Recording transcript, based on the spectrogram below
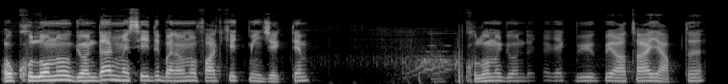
O klonu göndermeseydi ben onu fark etmeyecektim. Klonu göndererek büyük bir hata yaptı.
